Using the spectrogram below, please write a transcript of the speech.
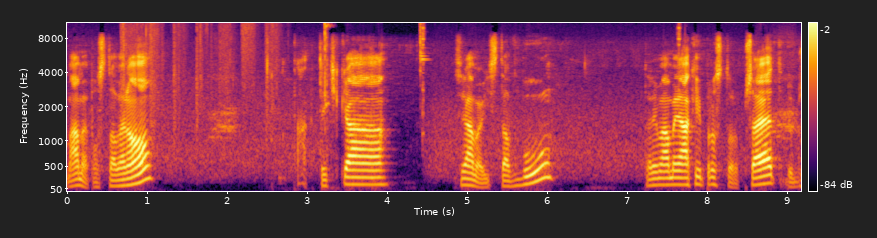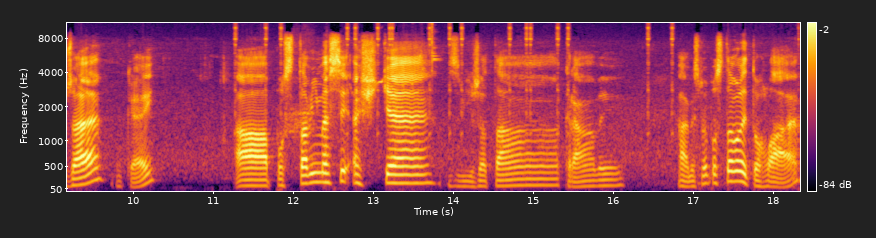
máme postaveno. Tak teďka si dáme výstavbu. Tady máme nějaký prostor před, dobře, OK. A postavíme si ještě zvířata, krávy. A my jsme postavili tohle.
